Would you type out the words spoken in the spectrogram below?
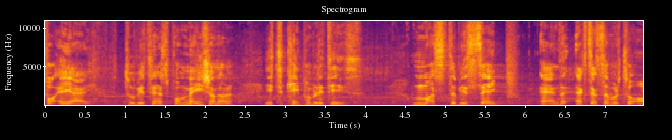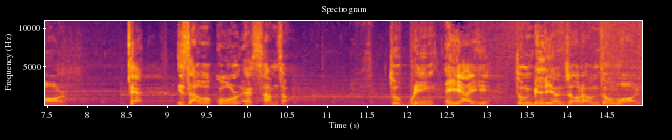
For AI to be transformational, its capabilities must be safe and accessible to all. That is our goal at Samsung, to bring AI to millions around the world,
